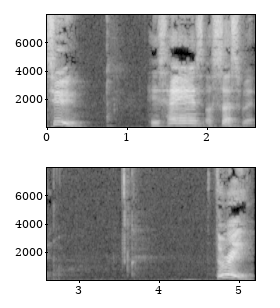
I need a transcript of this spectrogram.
Two, his hands are suspect. Three,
